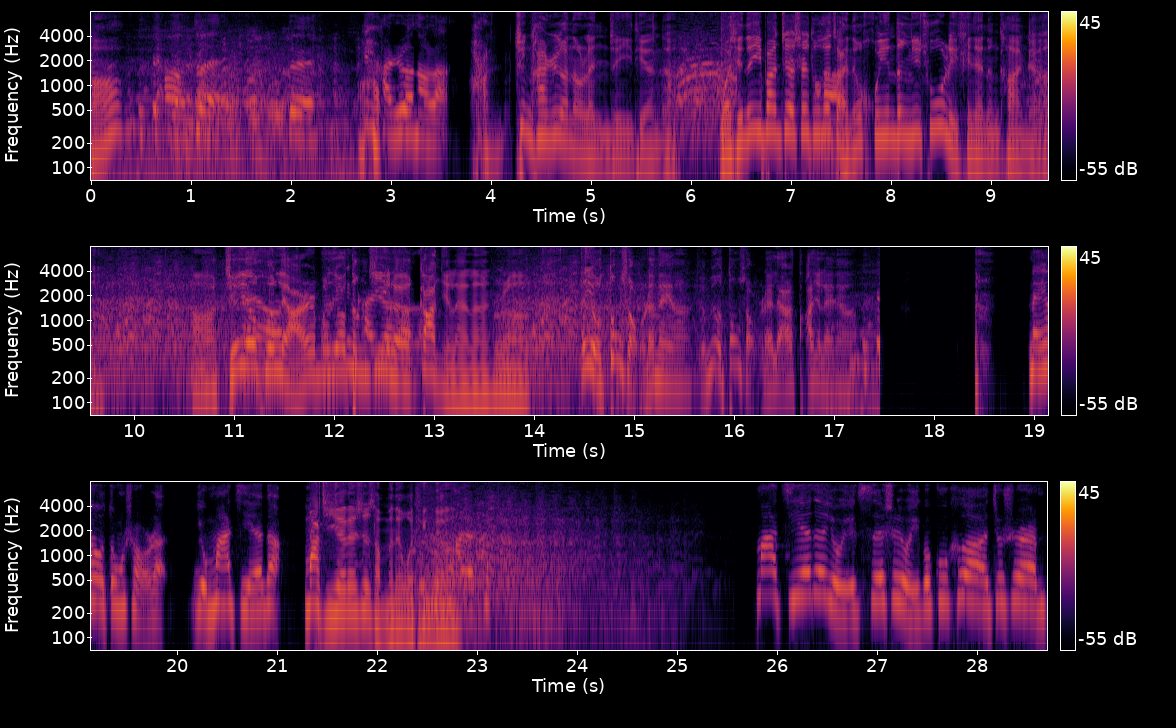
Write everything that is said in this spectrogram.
啊？啊，对对，净看热闹了。啊，净看热闹了，你这一天呢？我寻思一般这事儿都得在那婚姻登记处里天天能看着啊。啊，结结婚俩人不要登记了，干起来了是不是？那有动手的没啊？有没有动手的？俩人打起来的？没有动手的，有骂街的。骂街的是什么呢？我听听。骂街的有一次是有一个顾客，就是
